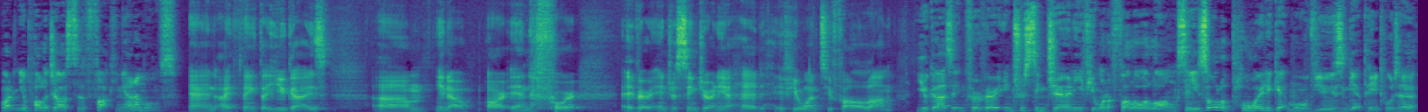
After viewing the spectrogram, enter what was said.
Why don't you apologize to the fucking animals? And I think that you guys, um, you know, are in for a very interesting journey ahead if you want to follow along. You guys are in for a very interesting journey if you want to follow along. See, it's all a ploy to get more views and get people to,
